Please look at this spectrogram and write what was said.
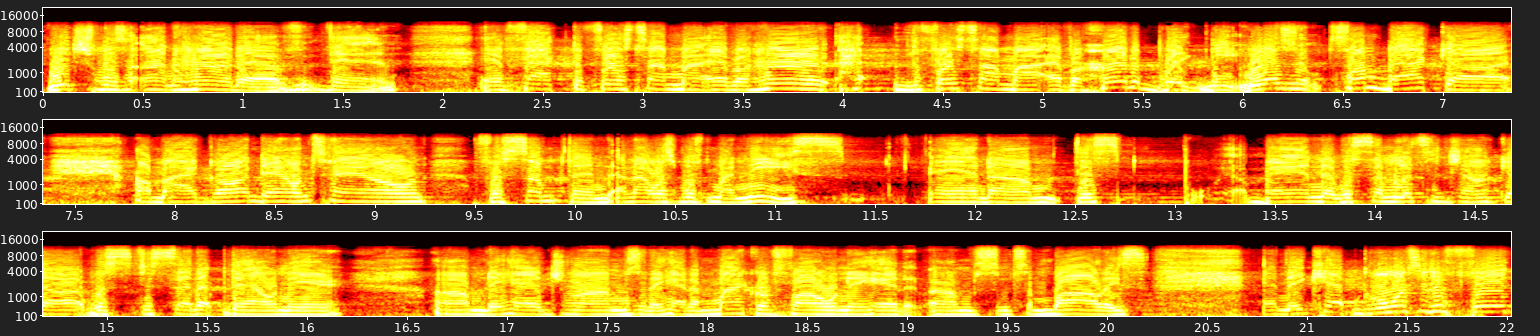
which was unheard of then. In fact, the first time I ever heard, the first time I ever heard a breakbeat wasn't from backyard. Um, I had gone downtown for something, and I was with my niece, and um, this band that was similar to Junkyard was just set up down there. Um, they had drums and they had a microphone. They had um, some timbales, and they kept going to the foot.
